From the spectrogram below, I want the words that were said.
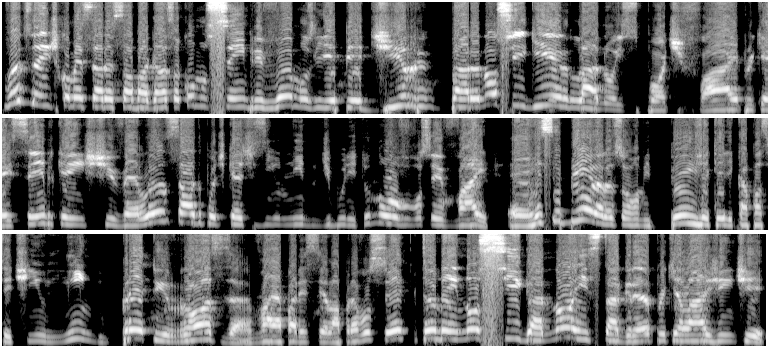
Antes da gente começar essa bagaça, como sempre, vamos lhe pedir para nos seguir lá no Spotify, porque aí sempre que a gente tiver lançado podcastzinho lindo, de bonito, novo, você vai é, receber lá na sua homepage aquele capacetinho lindo, preto e rosa, vai aparecer lá para você. Também nos siga no Instagram, porque lá a gente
